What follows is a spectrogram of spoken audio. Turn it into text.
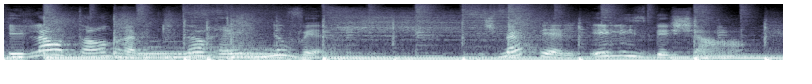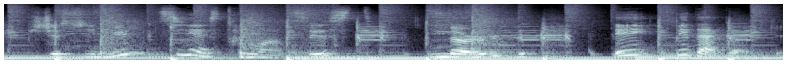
et l'entendre avec une oreille nouvelle. Je m'appelle Élise Béchard, puis je suis multi-instrumentiste, nerd et pédagogue.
